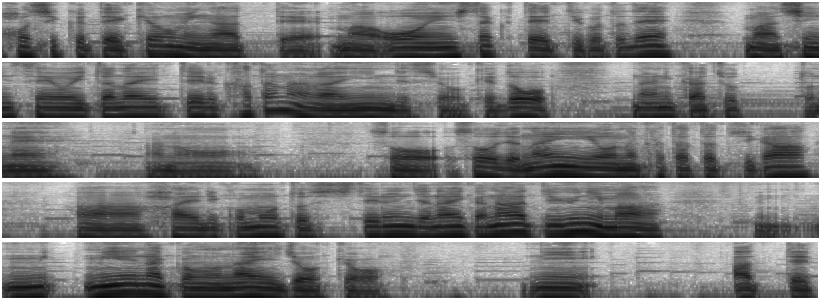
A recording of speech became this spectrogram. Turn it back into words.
欲しくて興味があって、まあ、応援したくてっていうことで、まあ、申請をいただいている方ならいいんでしょうけど何かちょっとねあのそうそうじゃないような方たちがあ入り込もうとしてるんじゃないかなっていうふうにまあ見えなくもない状況にあって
